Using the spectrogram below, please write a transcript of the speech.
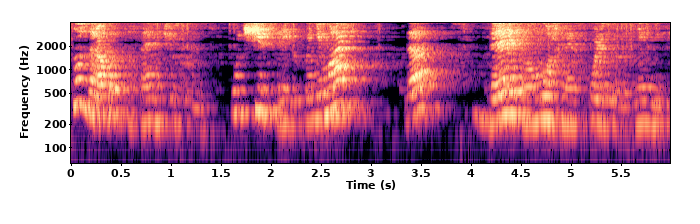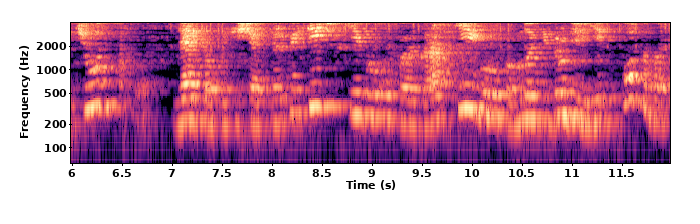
нужно работать со своими чувствами, учиться их понимать. Да? Для этого можно использовать дневник чувств, для этого посещать терапевтические группы, городские группы, многие другие есть способы,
